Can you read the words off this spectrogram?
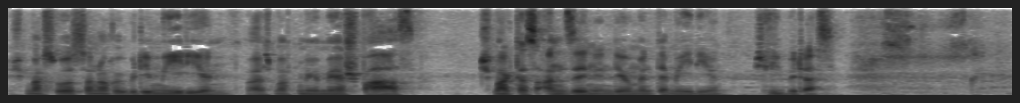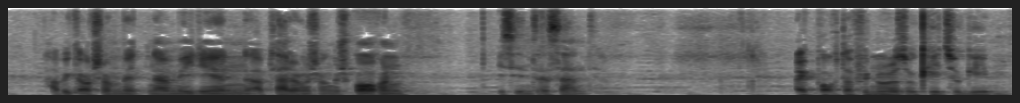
Ich mache sowas dann auch über die Medien, weil es macht mir mehr Spaß. Ich mag das Ansehen in dem Moment der Medien. Ich liebe das. Habe ich auch schon mit einer Medienabteilung schon gesprochen. Ist interessant. Ich brauche dafür nur das Okay zu geben.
